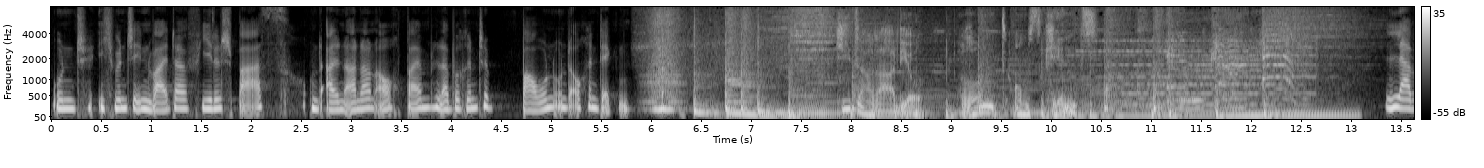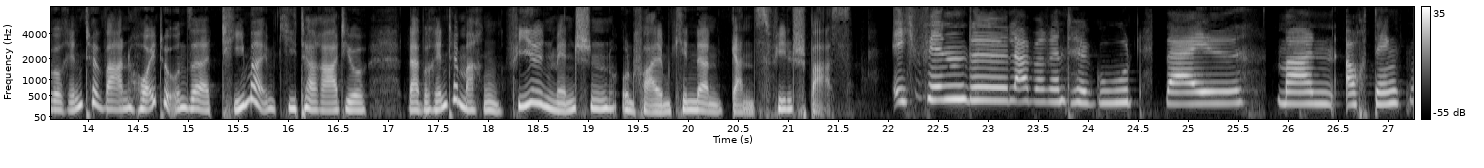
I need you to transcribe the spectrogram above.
und ich wünsche Ihnen weiter viel Spaß und allen anderen auch beim Labyrinthe bauen und auch entdecken. Kita Radio. Rund ums Kind. Labyrinthe waren heute unser Thema im Kita-Radio. Labyrinthe machen vielen Menschen und vor allem Kindern ganz viel Spaß. Ich finde Labyrinthe gut, weil man auch denken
